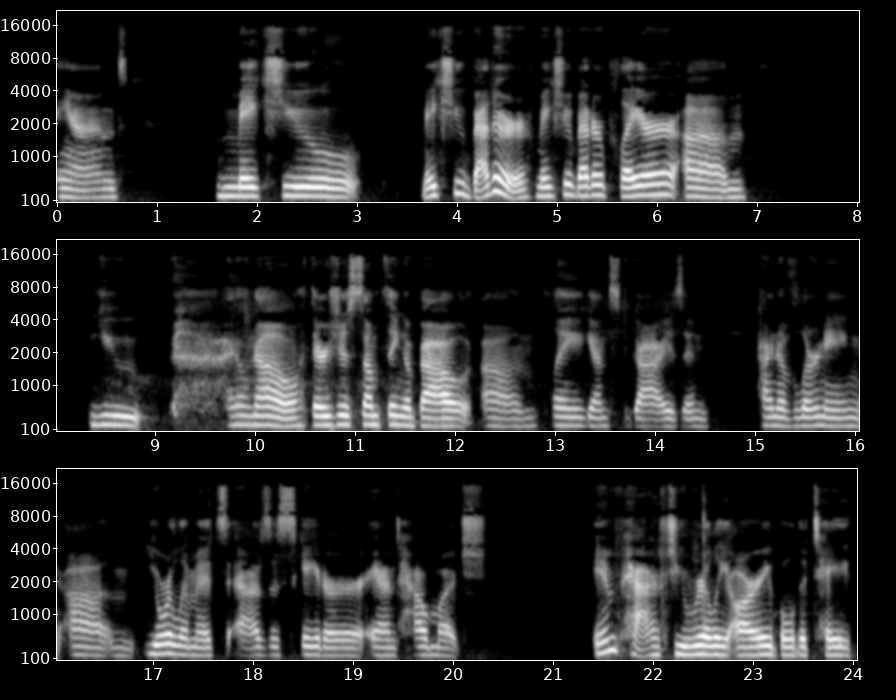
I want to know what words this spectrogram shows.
and makes you makes you better, makes you a better player. Um you I don't know. There's just something about um, playing against guys and kind of learning um, your limits as a skater and how much impact you really are able to take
